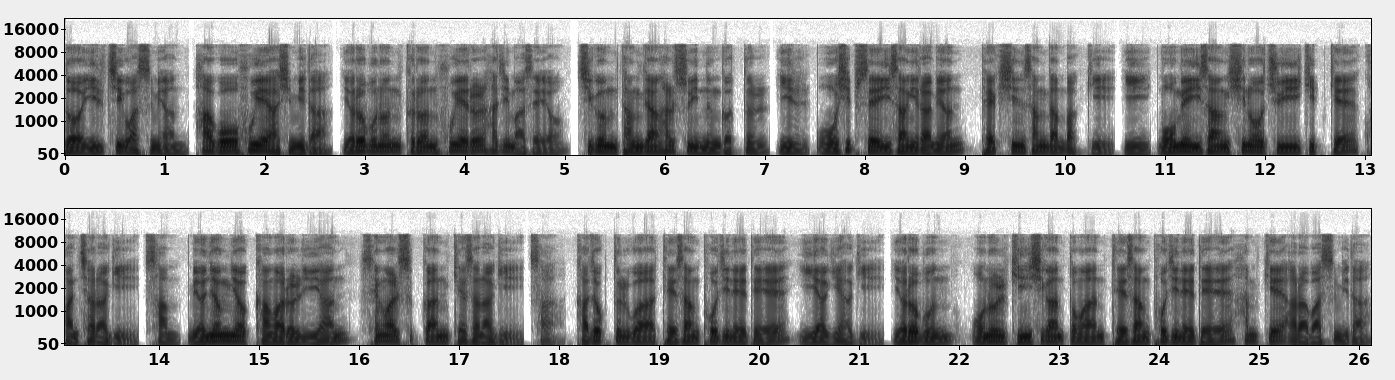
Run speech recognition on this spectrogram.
더 일찍 왔으면 하고 후회하십니다. 여러분은 그런 후회를 하지 마세요. 지금 당장 할 수 있는 것들 1. 50세 이상이라면 백신 상담받기 2. 몸의 이상 신호 주의 깊게 관찰하기 3. 면역력 강화를 위한 생활 습관 개선하기 4. 가족들과 대상포진에 대해 이야기하기 여러분 오늘 긴 시간 동안 대상포진에 대해 함께 알아봤습니다.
